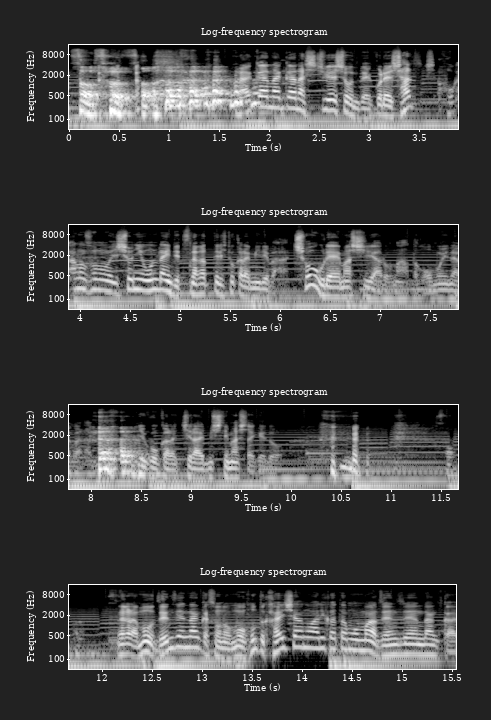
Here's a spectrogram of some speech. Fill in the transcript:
そうそうそう。なかなかなシチュエーションでこれ社他のその一緒にオンラインでつながってる人から見れば超羨ましいやろうなとか思いながらね横からチラ見してましたけど。そうだからもう全然なんかそのもう本当会社のあり方もまあ全然なんか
